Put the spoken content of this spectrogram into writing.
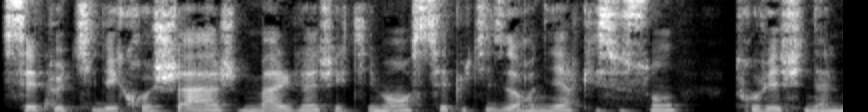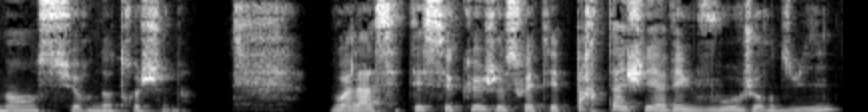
ces petits décrochages, malgré effectivement ces petites ornières qui se sont trouver finalement sur notre chemin. Voilà, c'était ce que je souhaitais partager avec vous aujourd'hui,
